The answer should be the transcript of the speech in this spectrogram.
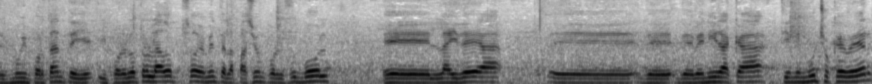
es muy importante y, por el otro lado, pues obviamente la pasión por el fútbol, eh, la idea eh, de, venir acá tiene mucho que ver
